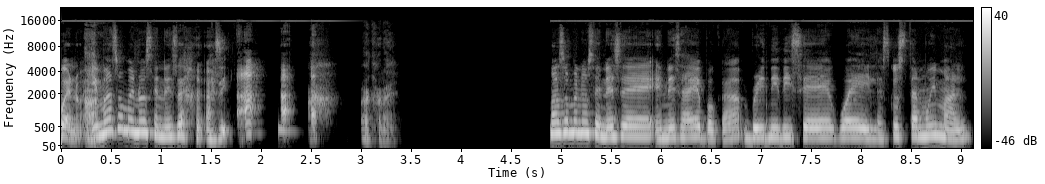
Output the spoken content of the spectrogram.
Bueno, y más o menos en esa, así, ah, ah, ah. ah caray. Más o menos en, ese, en esa época, Britney dice, güey, las cosas están muy mal.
